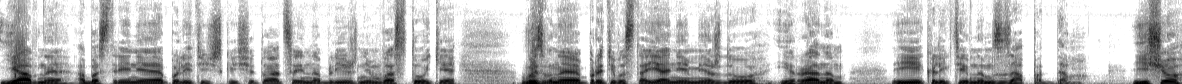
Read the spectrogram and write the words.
явное обострение политической ситуации на Ближнем Востоке – вызванное противостояние между Ираном и коллективным Западом. Еще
